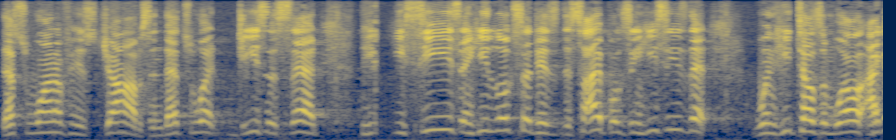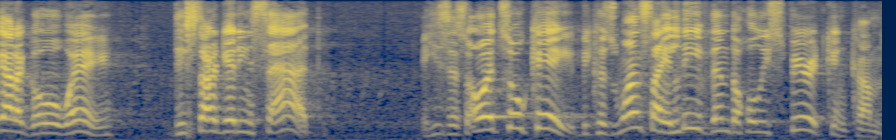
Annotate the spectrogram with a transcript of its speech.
That's one of his jobs. And that's what Jesus said. He, he sees and he looks at his disciples and he sees that when he tells them, Well, I got to go away, they start getting sad. He says, Oh, it's okay, because once I leave, then the Holy Spirit can come.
